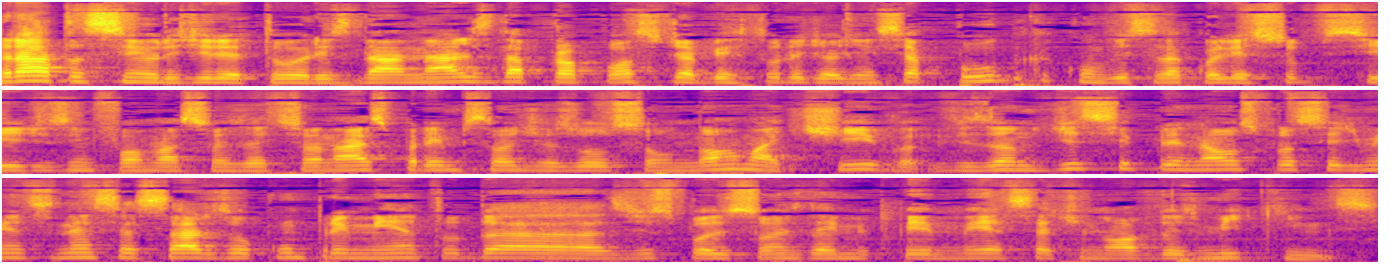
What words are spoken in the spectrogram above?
Trata, senhores diretores, da análise da proposta de abertura de audiência pública com vista a colher subsídios e informações adicionais para emissão de resolução normativa visando disciplinar os procedimentos necessários ao cumprimento das disposições da MP 679-2015.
